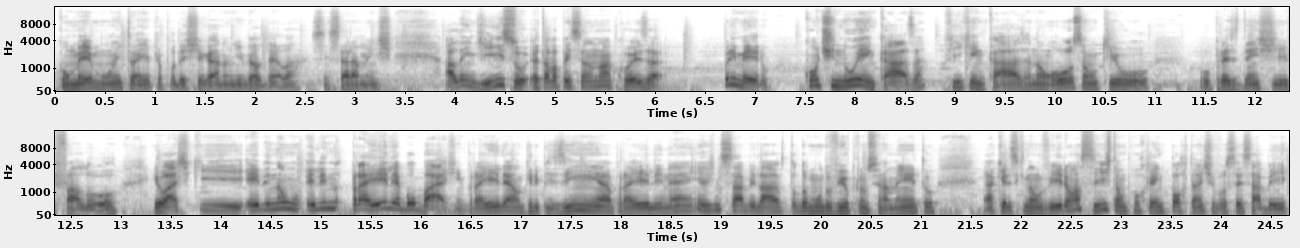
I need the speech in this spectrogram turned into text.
comer muito aí pra poder chegar no nível dela, sinceramente. Além disso, eu tava pensando numa coisa. Primeiro, continue em casa, fiquem em casa, não ouçam o que o, o presidente falou. Eu acho que ele não, ele para ele é bobagem, pra ele é uma gripezinha, pra ele, né? E a gente sabe lá, todo mundo viu o pronunciamento. Aqueles que não viram, assistam, porque é importante você saber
